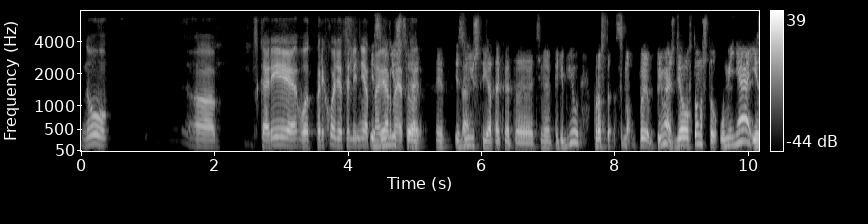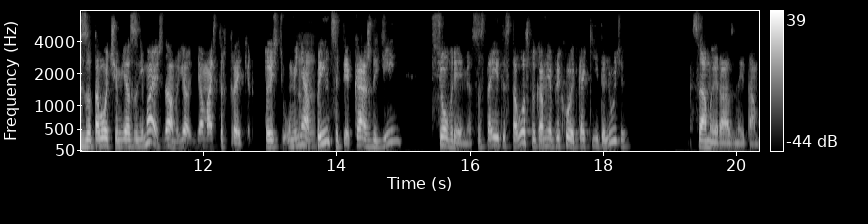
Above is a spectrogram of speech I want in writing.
ну, а, скорее вот приходят или нет, извини, наверное... Что, скорее... Э, извини, да. что я так это тебя перебью. Просто, понимаешь, дело в том, что у меня из-за того, чем я занимаюсь, да, ну я, я мастер-трекер. То есть у меня, uh-huh. в принципе, каждый день, все время состоит из того, что ко мне приходят какие-то люди, самые разные там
